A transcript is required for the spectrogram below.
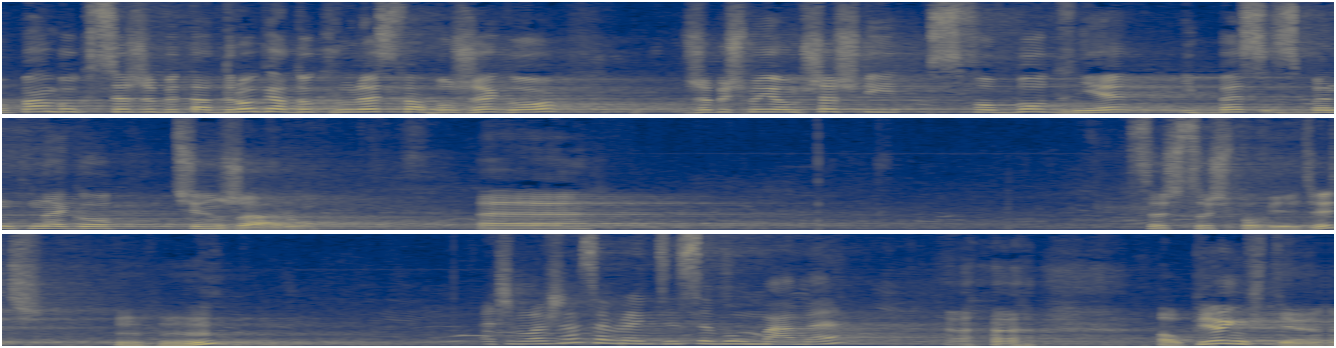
Bo Pan Bóg chce, żeby ta droga do Królestwa Bożego, żebyśmy ją przeszli swobodnie i bez zbędnego ciężaru. E... Chcesz coś powiedzieć? A czy można zabrać ze sobą mamę? O, pięknie,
